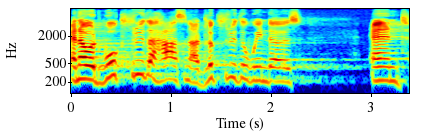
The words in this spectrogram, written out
And I would walk through the house and I'd look through the windows and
